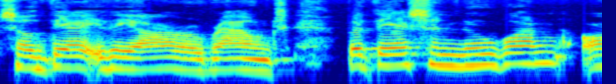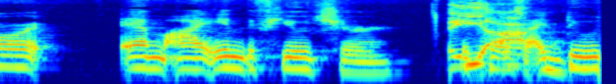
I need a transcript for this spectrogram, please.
so there they are around. But there's a new one, or am I in the future? Because yeah, I, do.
